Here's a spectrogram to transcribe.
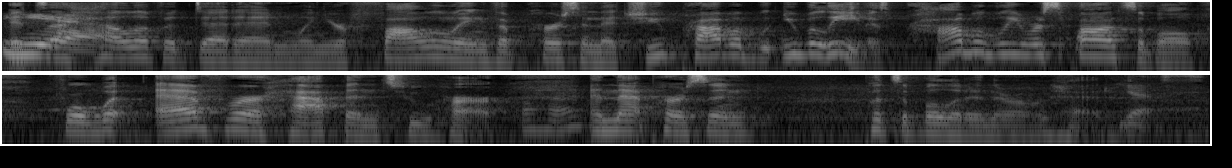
It's a hell of a dead end when you're following the person that you probably you believe is probably responsible for whatever happened to her, and that person puts a bullet in their own head. Yes.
